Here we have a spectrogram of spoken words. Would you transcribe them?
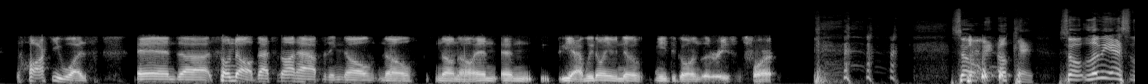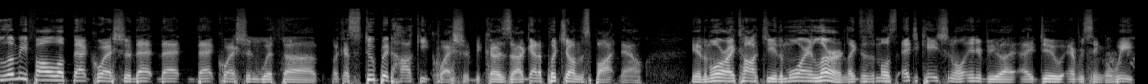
hockey was. And uh, so no, that's not happening. No, no, no, no. And and yeah, we don't even know, need to go into the reasons for it. So okay, so let me ask, let me follow up that question, that that that question with uh, like a stupid hockey question because I got to put you on the spot now. You know, the more I talk to you, the more I learn. Like this is the most educational interview I, I do every single week.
